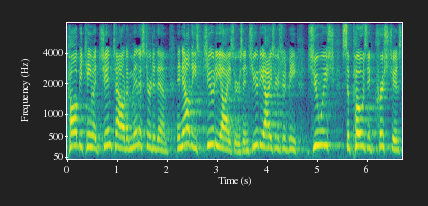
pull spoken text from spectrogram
Paul became a Gentile to minister to them. And now these Judaizers, and Judaizers would be Jewish supposed Christians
